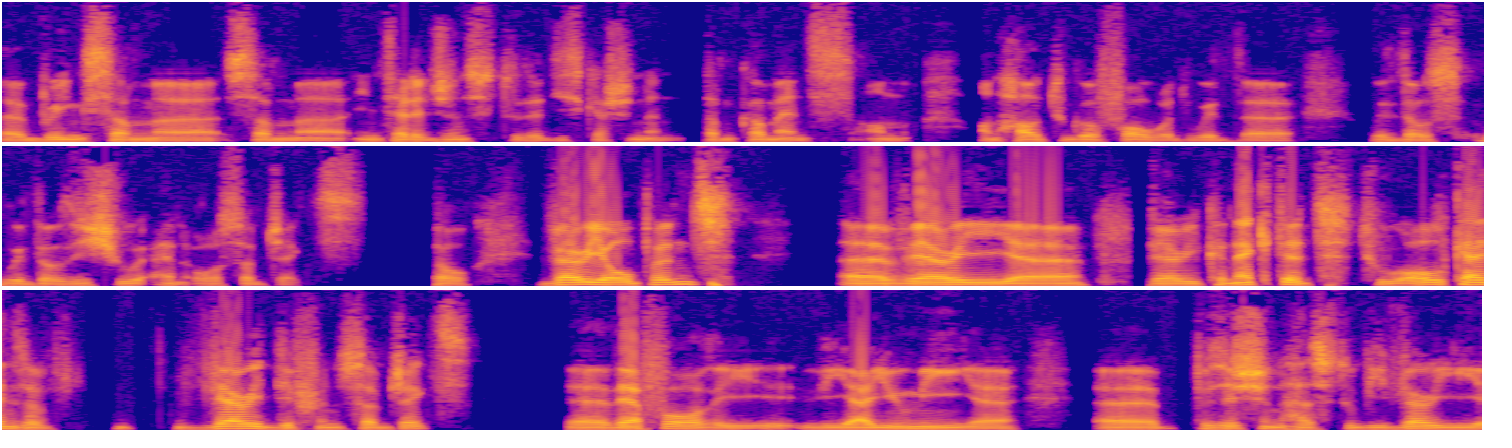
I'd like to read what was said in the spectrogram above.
Uh, bring some uh, some uh, intelligence to the discussion and some comments on on how to go forward with with those with those issues and all subjects. So very open, uh, very uh, very connected to all kinds of very different subjects. therefore, the the IUMI position has to be very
